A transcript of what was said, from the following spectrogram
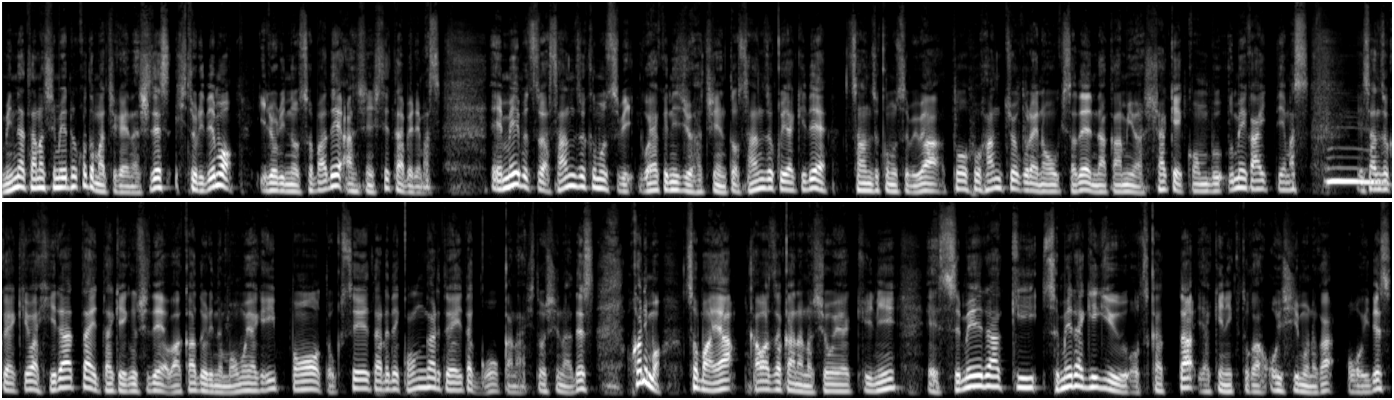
みんな楽しめること間違いなしです。一人でもいろりのそばで安心して食べれます、えー名物は山賊結び。528円と山賊焼きで山賊結びは豆腐半丁ぐらいの大きさで中身は鮭昆布梅が入っています。山賊焼きは平たい竹串で若鶏の桃焼き1本を特製タレでこんがりと焼いた豪華な一品です。他にもそばや川魚の塩焼きにえースメラギスメラギ牛を使った焼肉とか美味しいものが多いです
